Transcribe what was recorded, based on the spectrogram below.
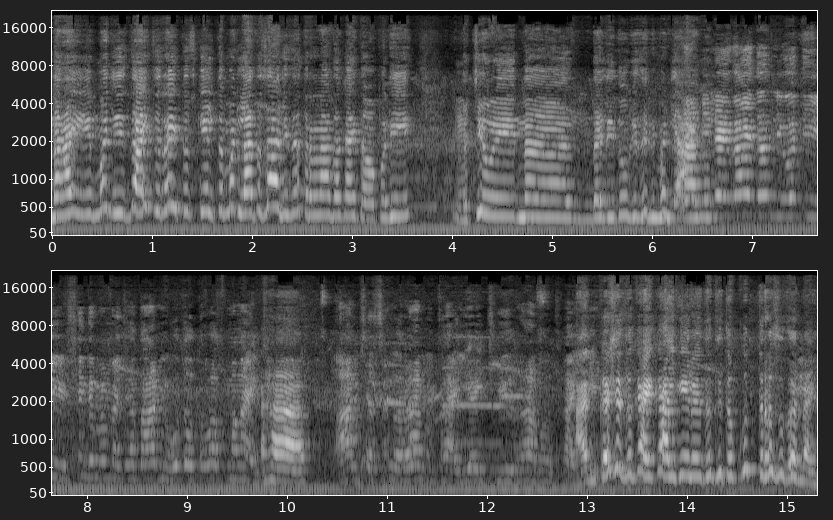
नाही म्हणजे जायचं राहायचंच केलं तर म्हटलं आता झाली जत्रा ना आता काय तेव्हा पण ही चिवळी न दली दोघी जणी म्हटले हा. आमच्या संग राहणं खाय यायची राहणं आणि कशाचं काय काल गेलोय तर तिथं कुत्र सुद्धा नाही.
